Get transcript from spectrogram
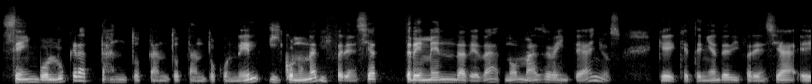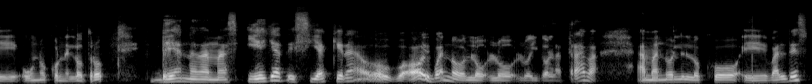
se involucra tanto, tanto, tanto con él y con una diferencia tremenda de edad, ¿no? Más de 20 años que, que tenían de diferencia eh, uno con el otro. Vean nada más. Y ella decía que era, oh, oh, bueno, lo, lo, idolatraba a Manuel el Loco eh, Valdés.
